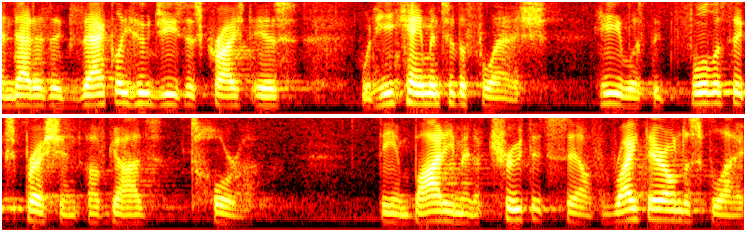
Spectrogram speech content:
And that is exactly who Jesus Christ is. When he came into the flesh, he was the fullest expression of God's Torah, the embodiment of truth itself, right there on display.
